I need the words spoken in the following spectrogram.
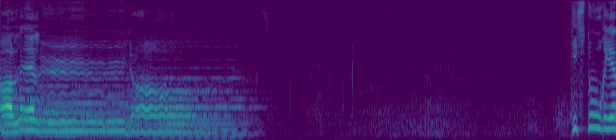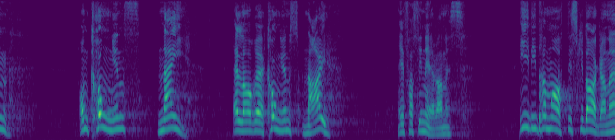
halleluja. Historien om kongens nei, eller eh, kongens nei, er fascinerende. I de dramatiske dagene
